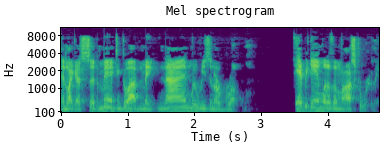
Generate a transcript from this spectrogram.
And like I said, a man can go out and make nine movies in a row. Every damn one of them Oscar worthy.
